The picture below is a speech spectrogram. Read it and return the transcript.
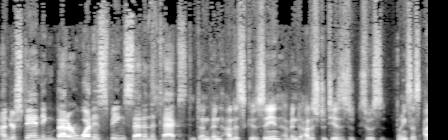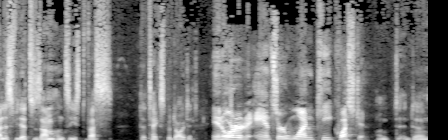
understanding better what is being said in the text. Und dann, wenn alles gesehen, äh, wenn du alles studierst, du tust, bringst das alles wieder zusammen und siehst, was der Text bedeutet. in order to answer one key question. Und äh,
